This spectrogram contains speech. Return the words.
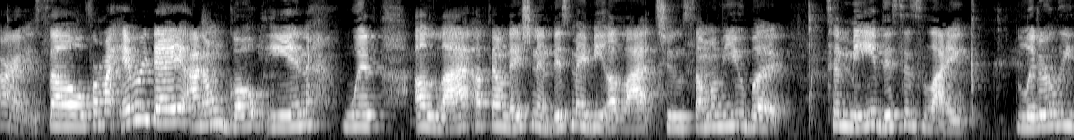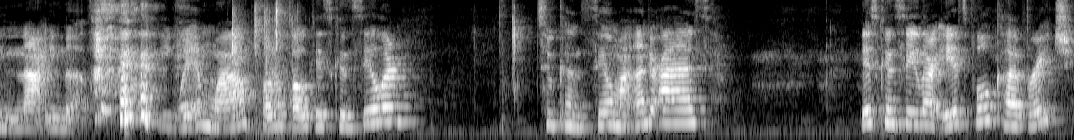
Alright, so for my everyday, I don't go in with a lot of foundation and this may be a lot to some of you, but to me, this is like literally not enough. the Wet n Wild Photo Focus Concealer to conceal my under eyes. This concealer is full coverage.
